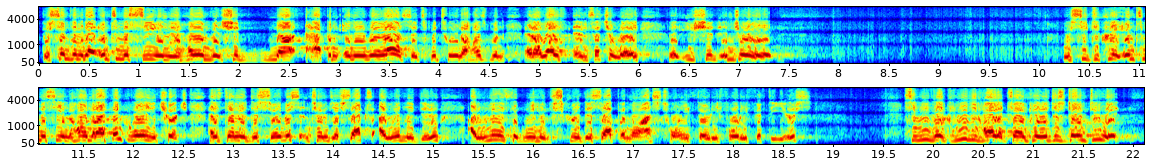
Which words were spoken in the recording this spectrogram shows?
There's something about intimacy in your home that should not happen anywhere else. It's between a husband and a wife in such a way that you should enjoy it. We seek to create intimacy in the home, and I think really the church has done a disservice in terms of sex. I really do. I really think we have screwed this up in the last 20, 30, 40, 50 years. See, we've worked really hard at telling people just don't do it.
